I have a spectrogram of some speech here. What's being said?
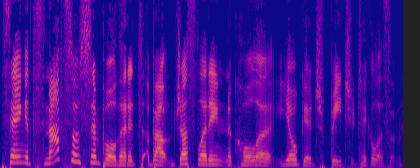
saying it's not so simple that it's about just letting Nikola Jokic beat you. Take a listen.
